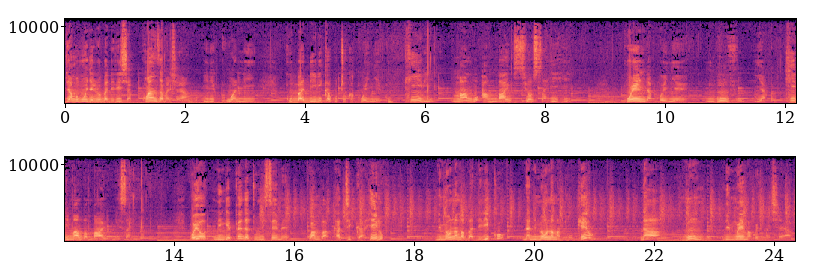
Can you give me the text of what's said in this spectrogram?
jambo moja lililobadilisha kwanza maisha yangu ilikuwa ni kubadilika kutoka kwenye kukiri mambo ambayo sio sahihi kwenda kwenye nguvu ya kukiri mambo ambayo ni sahihi. Kwa hiyo ningependa tu niseme kwamba katika hilo nimeona mabadiliko na nimeona matokeo na mungu ni mwema kwenye maisha yangu.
